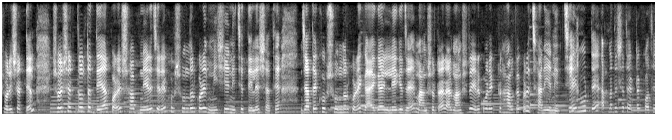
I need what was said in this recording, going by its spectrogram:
সরিষার তেল। সরিষার তেলটা দেওয়ার পরে সব নেড়ে চেড়ে খুব সুন্দর করে মিশিয়ে নিচ্ছে তেলের সাথে, যাতে খুব সুন্দর করে গায়ে গায়ে লেগে যায় মাংসটার। আর মাংসটা এরকম একটু হালকা করে ছাড়িয়ে নিচ্ছে। এই মুহূর্তে আপনাদের সাথে একটা কথা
